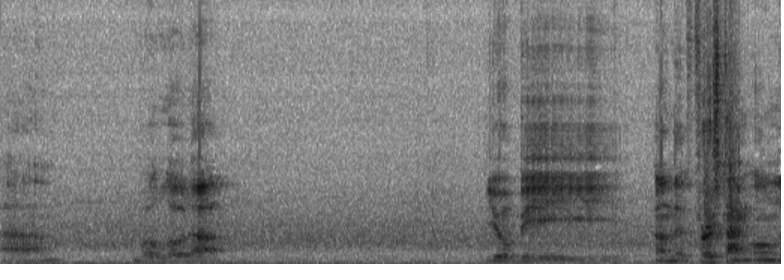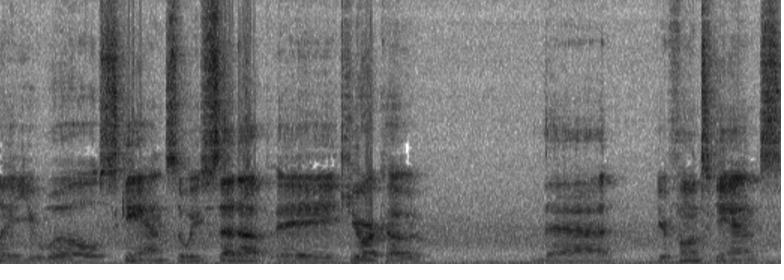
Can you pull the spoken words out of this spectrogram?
um, will load up. You'll be on the first time only you will scan so we've set up a QR code that your phone scans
